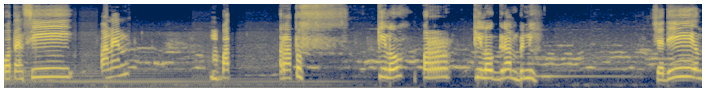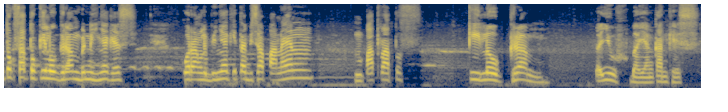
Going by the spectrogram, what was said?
Potensi panen 400 kilo per kilogram benih. Jadi untuk satu kilogram benihnya guys kurang lebihnya kita bisa panen 400 kilogram Ayo bayangkan guys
